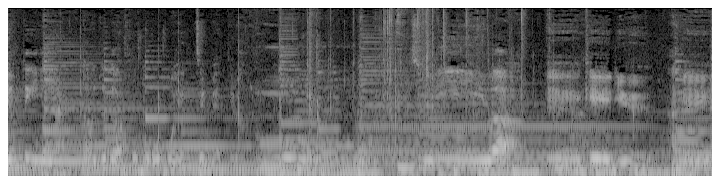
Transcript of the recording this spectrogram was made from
基本的にアウトドアほぼほぼ全部やってるから。釣りは、えー、渓流、え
